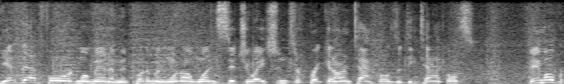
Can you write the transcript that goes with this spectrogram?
get that forward momentum and put him in one on one situations or breaking arm tackles or D tackles. Game over.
